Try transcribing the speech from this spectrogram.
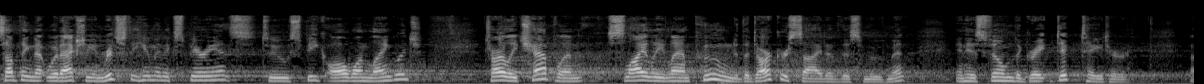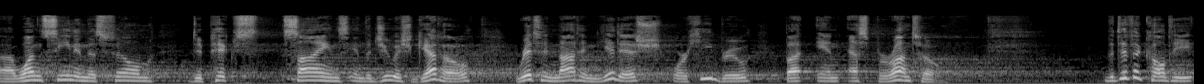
something that would actually enrich the human experience to speak all one language? Charlie Chaplin slyly lampooned the darker side of this movement in his film The Great Dictator. Uh, one scene in this film depicts signs in the Jewish ghetto written not in Yiddish or Hebrew, but in Esperanto. The difficulty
